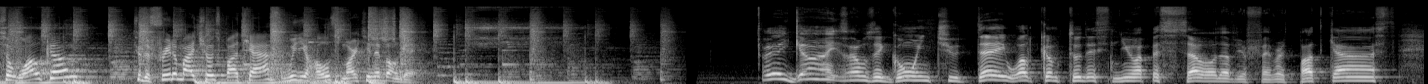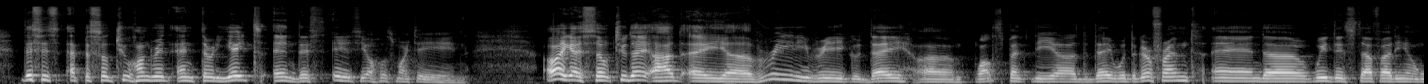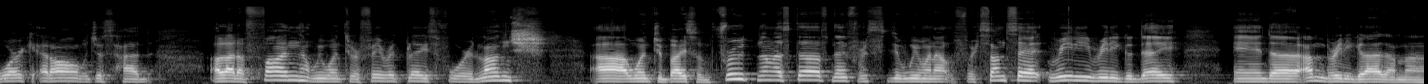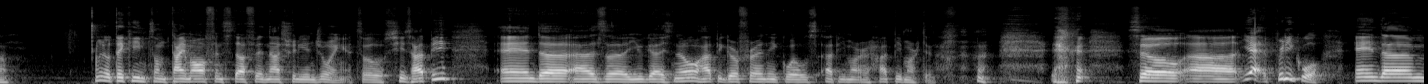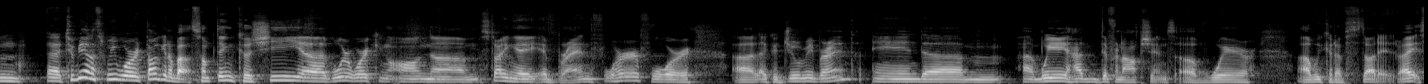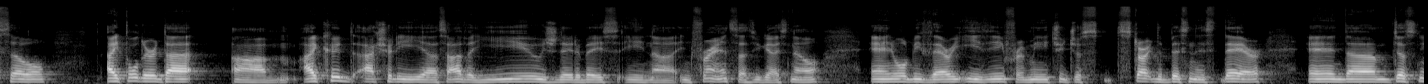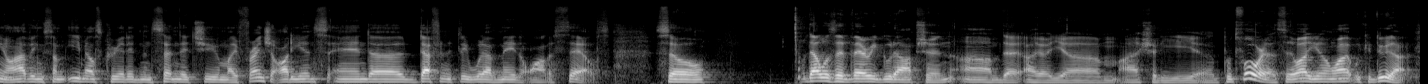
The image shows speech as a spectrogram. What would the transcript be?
So welcome to the Freedom by Choice podcast with your host, Martin Ebonge. Hey guys, how's it going today? Welcome to this new episode of your favorite podcast. This is episode 238, and this is your host Martin. All right, guys. So today I had a uh, really, really good day. Uh, well, spent the uh, the day with the girlfriend, and uh, we did stuff I didn't work at all. We just had a lot of fun. We went to our favorite place for lunch uh, went to buy some fruit and all that stuff. Then for, we went out for sunset. Really, really good day, and uh, I'm really glad I'm, you know, taking some time off and stuff and actually enjoying it. So she's happy, and uh, as uh, you guys know, happy girlfriend equals happy Mar- happy Martin. so uh, yeah, pretty cool. And um, to be honest, we were talking about something because she we're working on um, starting a, a brand for her for uh, like a jewelry brand, and um, uh, we had different options of where uh, we could have started, right? So I told her that um, I could actually, uh, so I have a huge database in uh, in France, as you guys know, and it will be very easy for me to just start the business there and um, just you know having some emails created and send it to my French audience, and uh, definitely would have made a lot of sales. So that was a very good option um, that I, um, I actually uh, put forward. I said, well, you know what, we could do that.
